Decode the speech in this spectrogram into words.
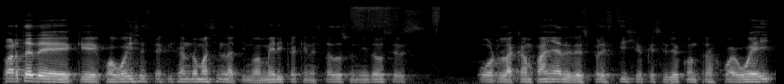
parte de que Huawei se esté fijando más en Latinoamérica que en Estados Unidos es por la campaña de desprestigio que se dio contra Huawei,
